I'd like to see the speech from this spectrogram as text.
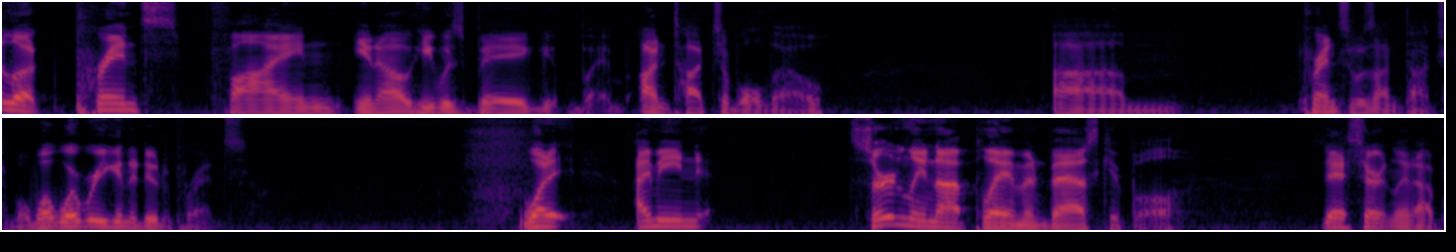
look, Prince, fine. You know he was big, untouchable though. Um, Prince was untouchable. What what were you going to do to Prince? What I mean, Certainly not play him in basketball. they're certainly not.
